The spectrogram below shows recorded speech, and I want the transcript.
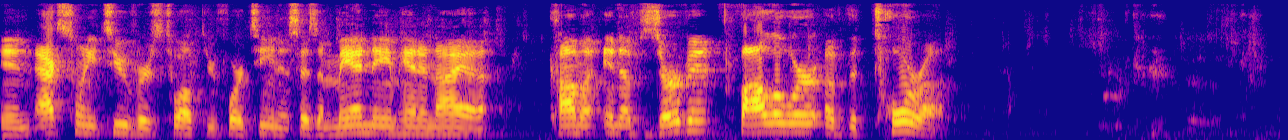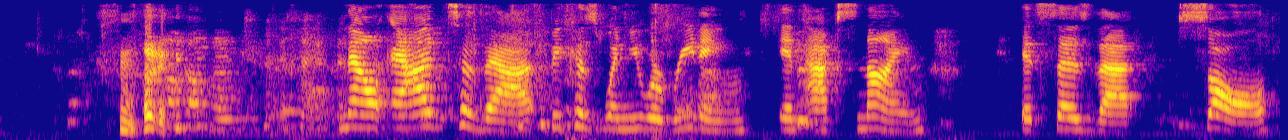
In Acts 22, verse 12 through 14, it says, A man named Hananiah, comma, an observant follower of the Torah. Now add to that because when you were reading in Acts 9, it says that Saul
